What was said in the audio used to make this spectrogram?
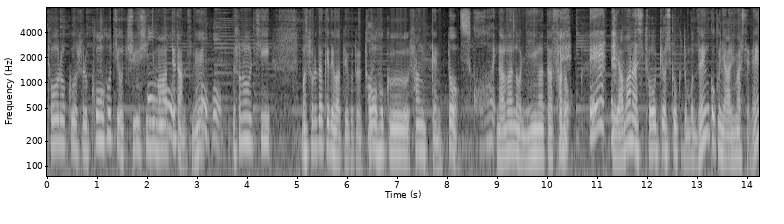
登録をする候補地を中心に回ってたんですね。ほうほうでそのうち、まあ、それだけではということで東北3県と長野新潟佐渡。山梨東京四国ともう全国にありましてね、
